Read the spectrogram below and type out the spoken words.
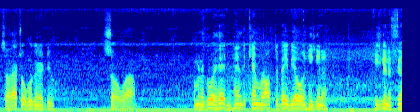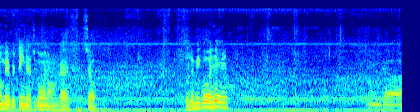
So that's what we're gonna do. So uh, I'm gonna go ahead and hand the camera off to baby O and he's gonna he's gonna film everything that's going on guys so so let me go ahead and uh,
